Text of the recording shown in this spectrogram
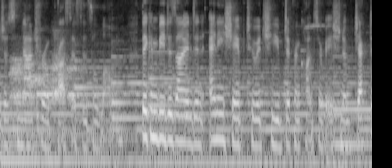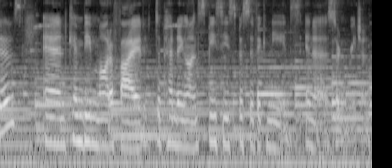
just natural processes alone. They can be designed in any shape to achieve different conservation objectives and can be modified depending on species-specific needs in a certain region.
